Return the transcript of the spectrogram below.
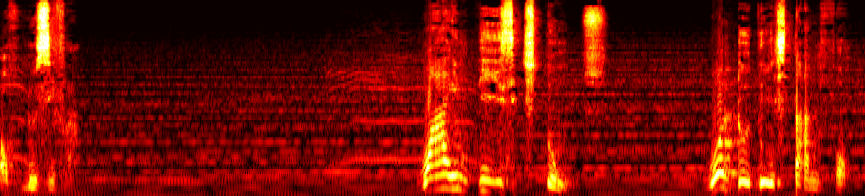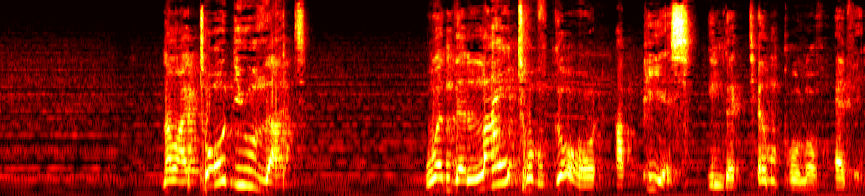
of Lucifer. Why these stones? What do they stand for? Now, I told you that when the light of God appears in the temple of heaven,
